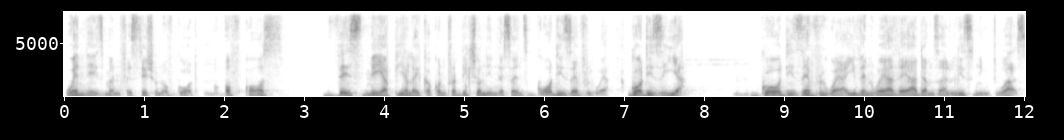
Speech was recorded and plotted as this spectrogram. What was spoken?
when there is manifestation of God. Of course, this may appear like a contradiction in the sense God is everywhere. God is here. God is everywhere, even where the Adams are listening to us.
